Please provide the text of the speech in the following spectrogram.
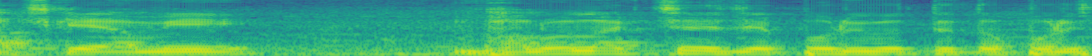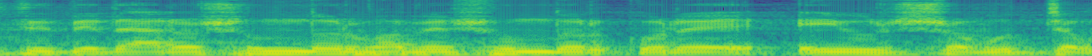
আজকে আমি ভালো লাগছে যে পরিবর্তিত পরিস্থিতিটা আরও সুন্দরভাবে সুন্দর করে এই উৎসব উদযাপন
